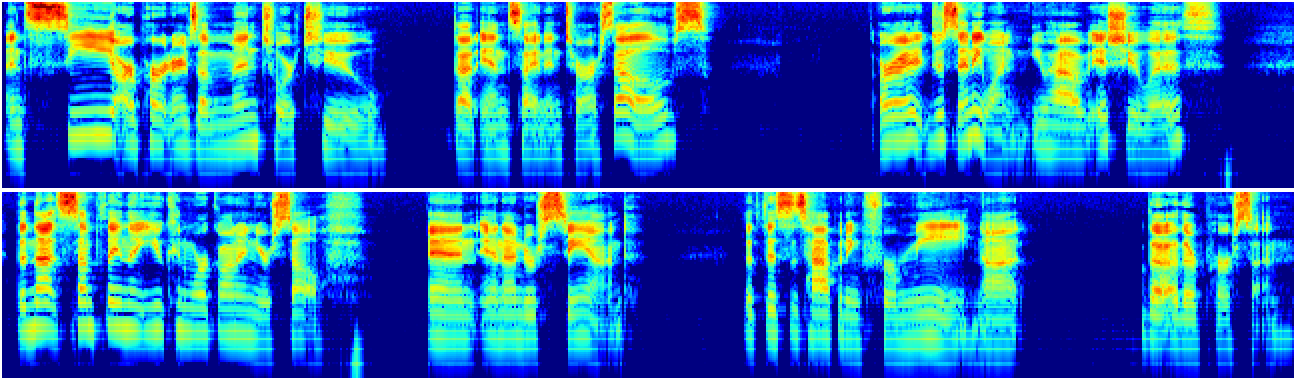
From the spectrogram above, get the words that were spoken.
and see our partner as a mentor to that insight into ourselves or just anyone you have issue with then that's something that you can work on in yourself and and understand that this is happening for me not the other person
